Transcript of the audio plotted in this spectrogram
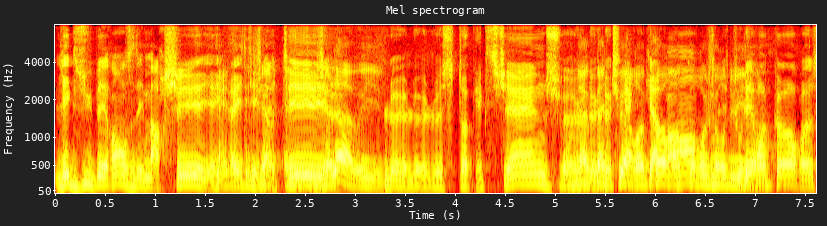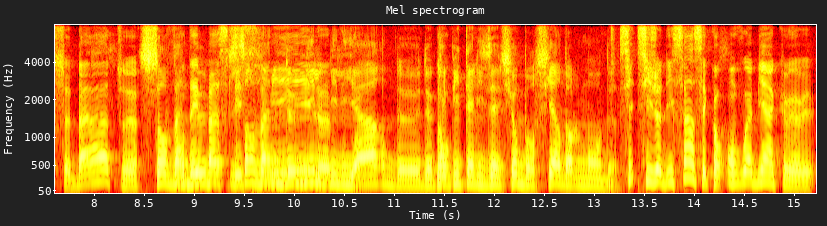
L'exubérance des marchés a été notée. Déjà là, oui. le, stock exchange, on a battu un record encore aujourd'hui. Tous les hein. records se battent. 122, on dépasse les 122 000 milliards de, capitalisation boursière dans le monde. Si, je dis ça, c'est qu'on voit bien qu'il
